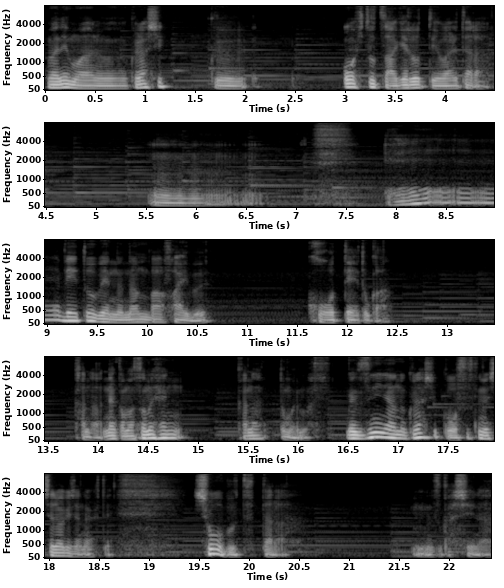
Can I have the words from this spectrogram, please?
まあでもあのクラシックを一つあげろって言われたらうんえー、ベートーベンのナンバー5皇帝とか？かな。なんかまあその辺かなと思います。別にあのクラシックをおすすめしてるわけじゃなくて勝負っつったら難しいな。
